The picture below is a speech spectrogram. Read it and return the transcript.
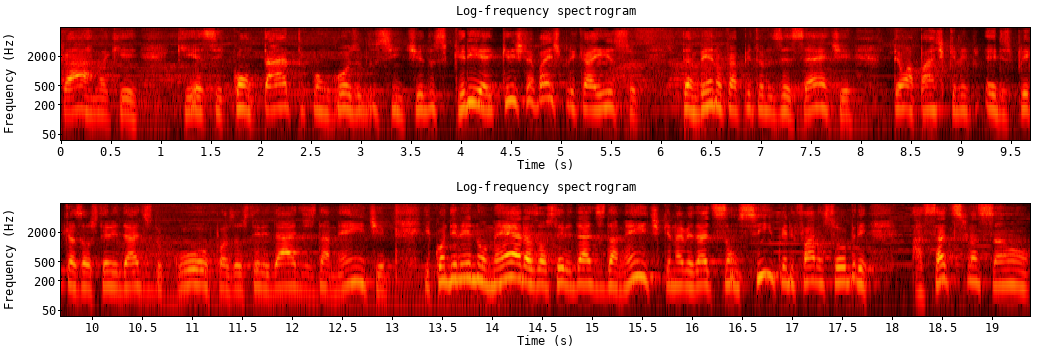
karma que, que esse contato com o gozo dos sentidos cria. E Krishna vai explicar isso também no capítulo 17. Tem uma parte que ele, ele, explica as austeridades do corpo, as austeridades da mente. E quando ele enumera as austeridades da mente, que na verdade são cinco, ele fala sobre a satisfação,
